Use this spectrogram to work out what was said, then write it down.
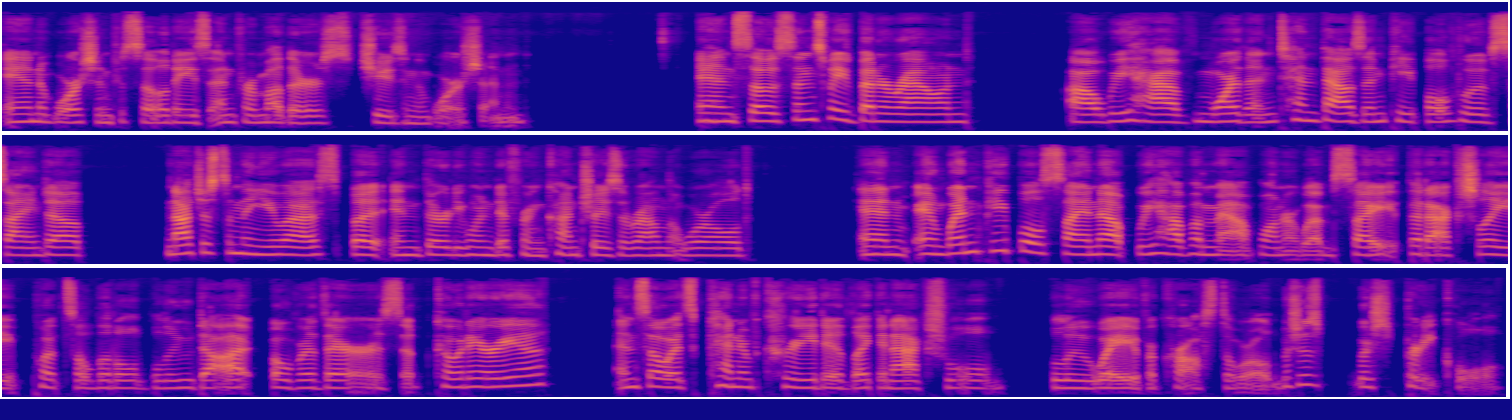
in abortion facilities and for mothers choosing abortion. And so, since we've been around, uh, we have more than 10,000 people who have signed up, not just in the US, but in 31 different countries around the world. And, and when people sign up, we have a map on our website that actually puts a little blue dot over their zip code area. And so it's kind of created like an actual blue wave across the world, which is which is pretty cool.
